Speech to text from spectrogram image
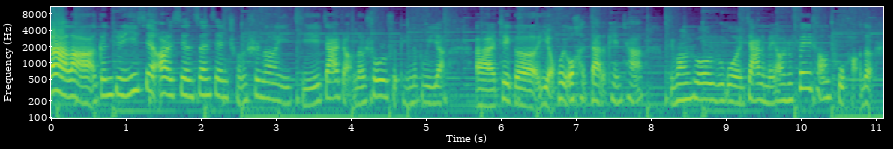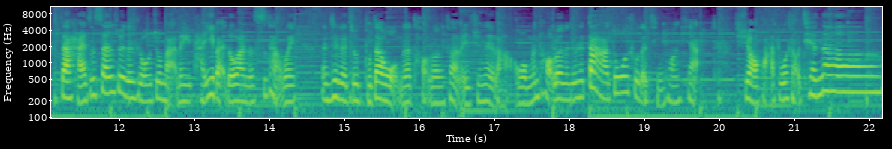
当然了啊，根据一线、二线、三线城市呢，以及家长的收入水平的不一样，啊，这个也会有很大的偏差。比方说，如果家里面要是非常土豪的，在孩子三岁的时候就买了一台一百多万的斯坦威，那这个就不在我们的讨论范围之内了哈。我们讨论的就是大多数的情况下，需要花多少钱呢？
